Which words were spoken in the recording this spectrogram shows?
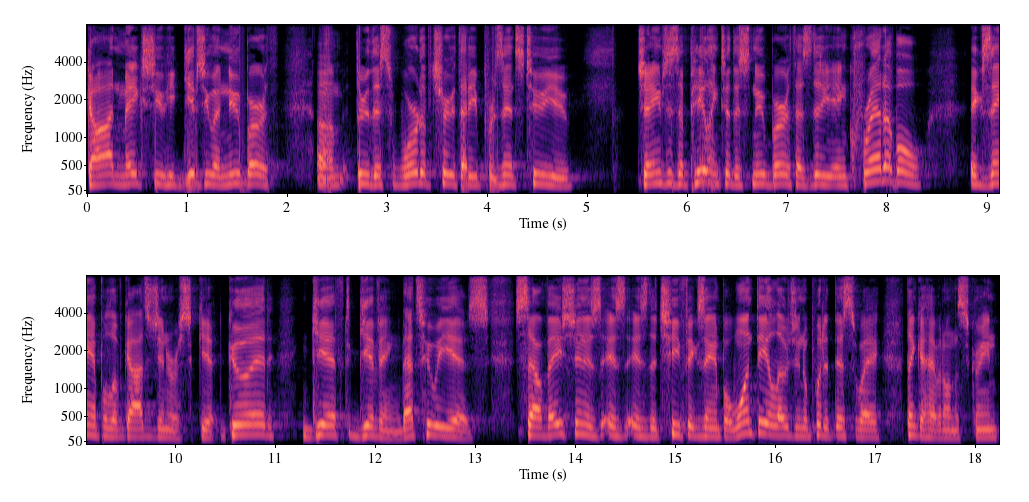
God makes you, He gives you a new birth um, through this word of truth that He presents to you. James is appealing to this new birth as the incredible example of God's generous gift, good gift giving. That's who he is. Salvation is, is, is the chief example. One theologian will put it this way. I think I have it on the screen.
